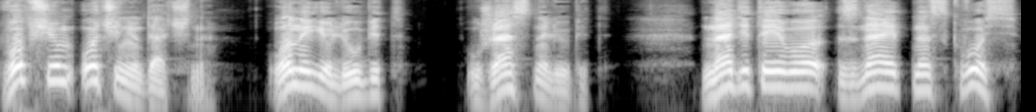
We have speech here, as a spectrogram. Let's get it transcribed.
В общем, очень удачно. Он ее любит, ужасно любит. Надя-то его знает насквозь.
